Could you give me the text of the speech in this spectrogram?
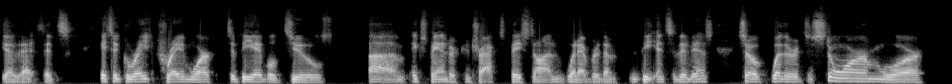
you know, that it's it's a great framework to be able to um, expand or contract based on whatever the the incident is. So whether it's a storm or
